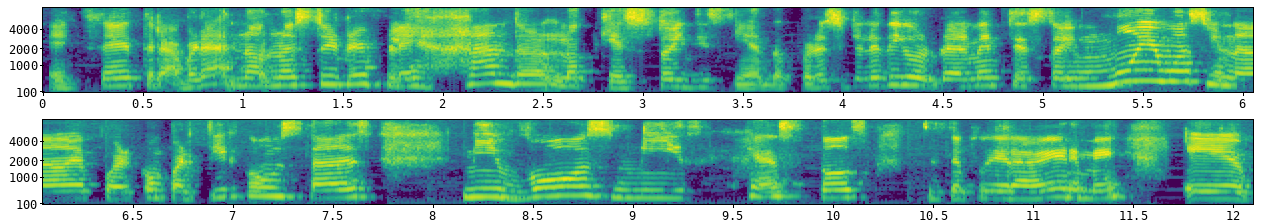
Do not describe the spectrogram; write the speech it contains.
etcétera, ¿verdad? No, no estoy reflejando lo que estoy diciendo, pero si yo les digo, realmente estoy muy emocionada de poder compartir con ustedes mi voz, mis gestos, si usted pudiera verme, eh,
